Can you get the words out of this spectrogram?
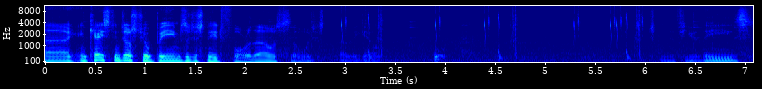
Uh, encased industrial beams, I just need four of those, so we'll just, there we go. Just need a few of these.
